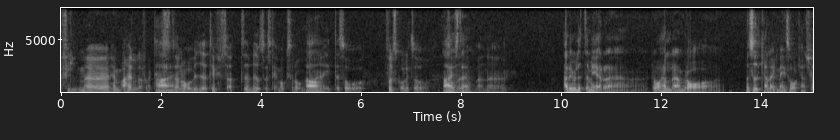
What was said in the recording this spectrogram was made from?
film eh, hemma heller faktiskt. Nej. Den har vi ett hyfsat eh, biosystem också då. Men Ja. inte så fullskaligt så. Ja, just det. då, Men eh, Ja, det är ju lite mer. Du har hellre en bra musikanläggning så kanske.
